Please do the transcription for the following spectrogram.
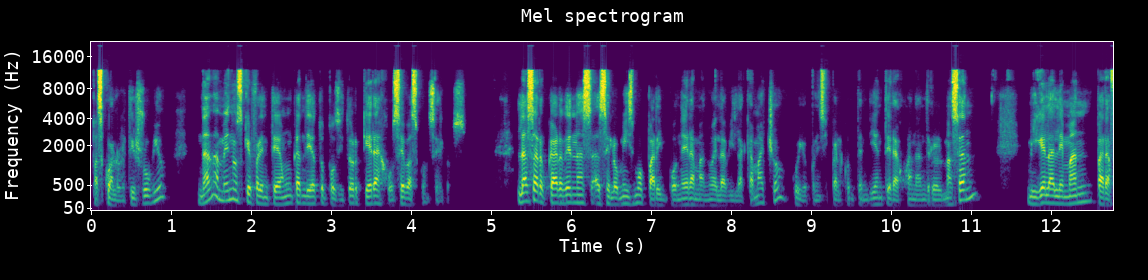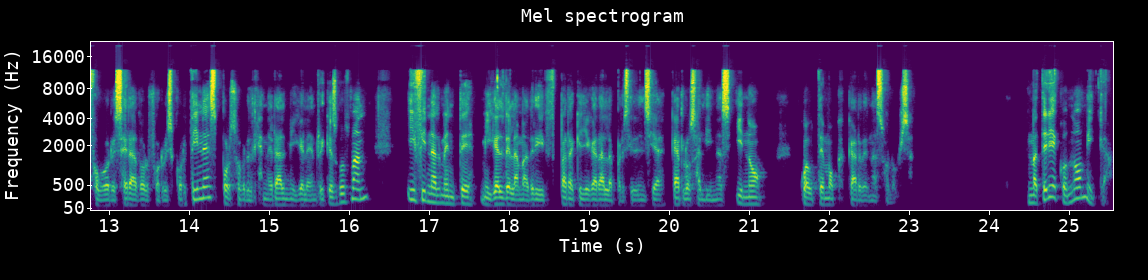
Pascual Ortiz Rubio, nada menos que frente a un candidato opositor que era José Vasconcelos. Lázaro Cárdenas hace lo mismo para imponer a Manuel Ávila Camacho, cuyo principal contendiente era Juan Andreu Almazán, Miguel Alemán para favorecer a Adolfo Ruiz Cortines por sobre el general Miguel Enríquez Guzmán, y finalmente Miguel de la Madrid para que llegara a la presidencia Carlos Salinas y no Cuauhtémoc Cárdenas Solorza. En materia económica,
